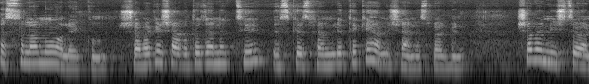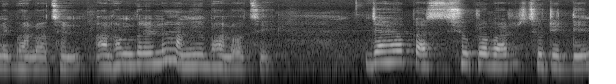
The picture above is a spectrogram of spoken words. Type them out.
আসসালামু আলাইকুম। সবাইকে স্বাগত জানাচ্ছি এসকেস ফ্যামিলি থেকে, আমি শাহনাজ পারভিন। সবাই নিশ্চয়ই অনেক ভালো আছেন। আলহামদুলিল্লাহ, আমিও ভালো আছি। যাই হোক, আজ শুক্রবার, ছুটির দিন।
